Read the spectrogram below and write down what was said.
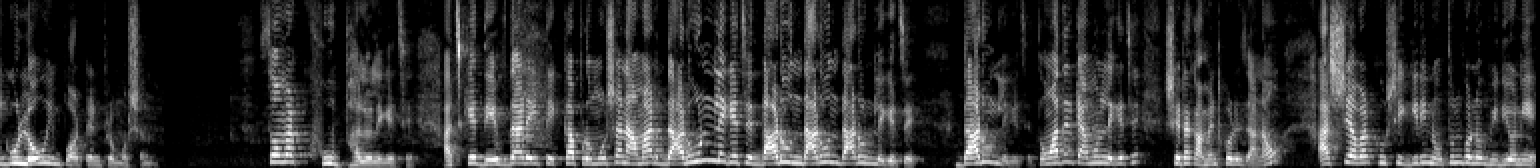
এগুলোও ইম্পর্ট্যান্ট প্রমোশন সো আমার খুব ভালো লেগেছে। আজকে দেবদার এই টেক্কা প্রমোশন আমার দারুণ লেগেছে, দারুণ দারুণ দারুণ লেগেছে দারুণ লেগেছে। তোমাদের কেমন লেগেছে সেটা কমেন্ট করে জানাও। আসছি আবার খুব শিগগিরই নতুন কোনো ভিডিও নিয়ে।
